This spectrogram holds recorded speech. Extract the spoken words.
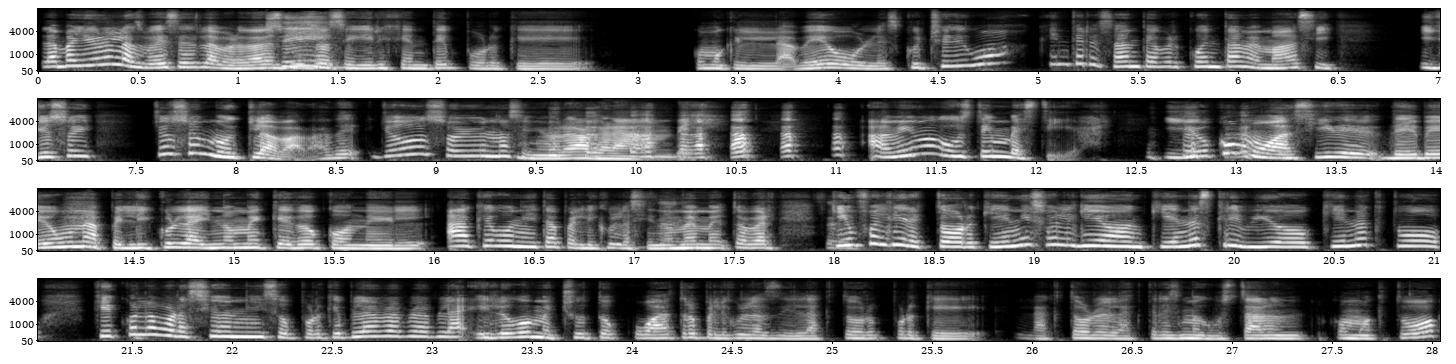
La mayoría de las veces, la verdad, empiezo a Sí. seguir gente porque como que la veo o la escucho y digo, ah, qué interesante, a ver, cuéntame más. Y, y yo soy, yo soy muy clavada. de- yo soy una señora grande. A mí me gusta investigar. Y yo como así de, de veo una película y no me quedo con el, ah, qué bonita película, sino Sí. me meto a ver quién Sí. fue el director, quién hizo el guion, quién escribió, quién actuó, qué colaboración hizo, porque bla, bla, bla, bla. Y luego me chuto cuatro películas del actor porque el actor o la actriz me gustaron cómo actuó,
